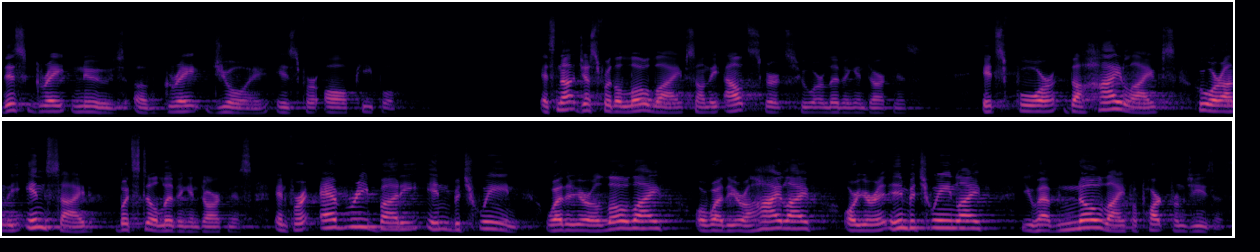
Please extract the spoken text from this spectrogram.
This great news of great joy is for all people. It's not just for the low lives on the outskirts who are living in darkness. It's for the high lives who are on the inside but still living in darkness. And for everybody in between, whether you're a low life or whether you're a high life or you're an in between life, you have no life apart from Jesus.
